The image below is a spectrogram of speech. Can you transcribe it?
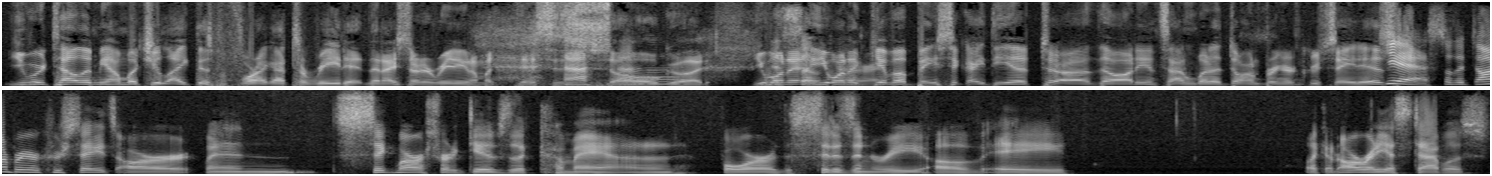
You were telling me how much you like this before I got to read it, and then I started reading. it. I'm like, "This is so good." You want to so you want to right? give a basic idea to uh, the audience on what a Dawnbringer Crusade is? Yeah, so the Dawnbringer Crusades are when Sigmar sort of gives the command for the citizenry of a like an already established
